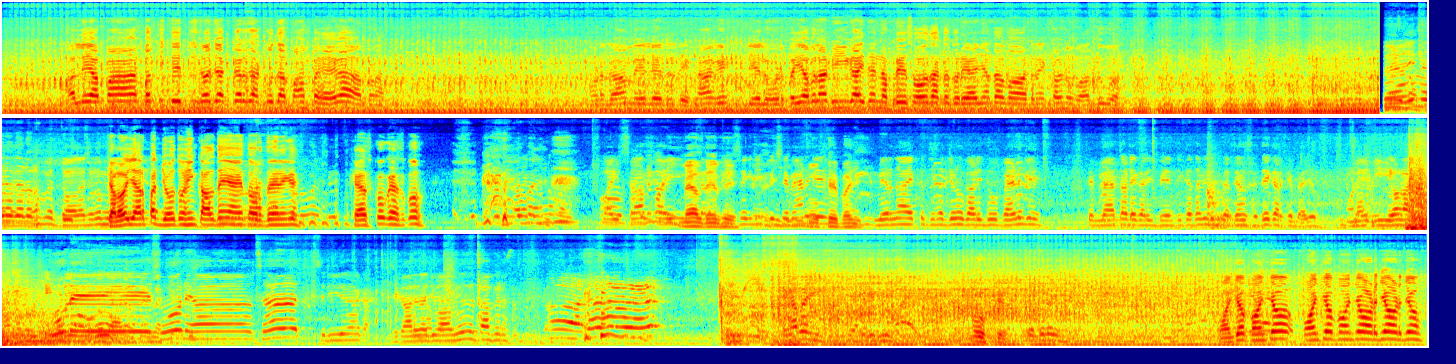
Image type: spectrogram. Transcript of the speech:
ਹਲੇ ਆਪਾਂ 32 3300 ਚੱਕਰ ਤੱਕ ਉਹਦਾ ਪੰਪ ਹੈਗਾ ਆਪਣਾ। ਹੁਣ ਗਾਂ ਮੇਲੇ ਤੇ ਦੇਖਾਂਗੇ ਜੇ ਲੋਡ ਪਈ ਆ ਭਲਾ ਠੀਕ ਆ ਇੱਥੇ 90 100 ਤੱਕ ਤੁਰਿਆ ਜਾਂਦਾ ਵਾਟ ਨਿਕਲਣ ਨੂੰ ਵਾਧੂ ਆ ਨਹੀਂ ਮੇਰੇ ਤੇ ਲੋਕ ਦਾਦਾ ਚਲੋ ਚਲੋ ਯਾਰ ਭੱਜੋ ਤੁਸੀਂ ਕੱਲ ਦੇ ਐਂ ਤੁਰਦੇ ਨੇਗੇ। ਖੈਸਕੋ ਖੈਸਕੋ। ਭਾਈ ਸਾਹਿਬ ਭਾਈ ਮਿਲਦੇ ਫੇਰ। ਸਿੰਘ ਜੀ ਪਿੱਛੇ ਬਹਿਣਗੇ ਓਕੇ ਭਾਜੀ। ਮੇਰੇ ਨਾਲ ਇੱਕ ਸੱਜਣੋਂ ਗਾੜੀ ਦੋ ਬਹਿਣਗੇ ਤੇ ਮੈਂ ਤੁਹਾਡੇ ਗਾੜੀ ਬੇਨਤੀ ਕਰਦਾ ਵੀ ਤੁਸੀਂ ਗੱਦੇ ਨੂੰ ਸਿੱਧੇ ਕਰਕੇ ਬਹਿ ਜਾਓ। ਹੁਣੇ ਜੀ ਹੋਣਾ ਉਲਟੀ ਬੋਲੇ ਸੋਨਿਆ ਸਤਿ ਸ੍ਰੀ ਅਕਾਲ। ਜਗਾਰੇ ਦਾ ਜਵਾਬ ਨਹੀਂ ਦਿੱਤਾ ਫਿਰ। ਚੰਗਾ ਭਾਈ ਓਕੇ। ਓਕੇ ਭਾਈ ਪਹੁੰਚੋ ਪਹੁੰਚੋ ਪਹੁੰਚੋ ਪਹੁੰਚੋ ਉੜ ਜਾਓ ਉੜ ਜਾਓ।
